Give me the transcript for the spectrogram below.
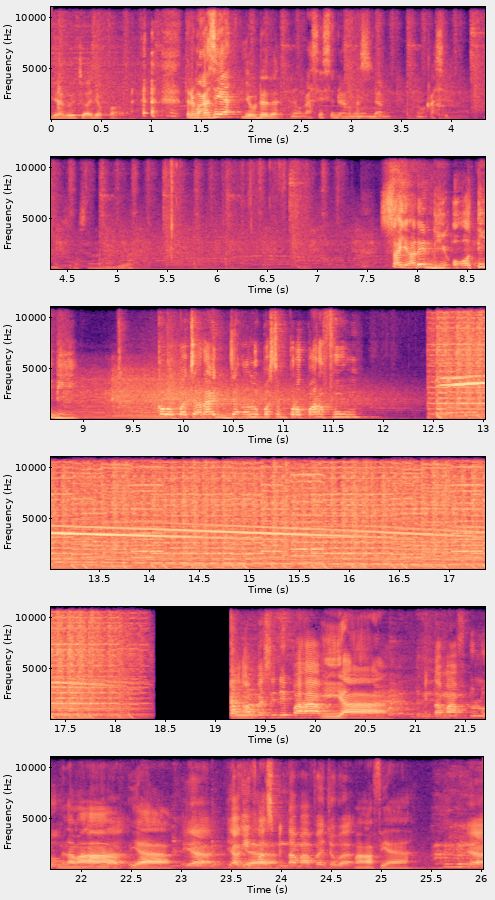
Ya lucu aja pak. Terima kasih ya. Ya udah dah. Terima kasih sudah mengundang. Terima kasih. Ya, kita salaman dulu. Saya Randy OOTD. Kalau pacaran jangan lupa semprot parfum. Sampai sini paham. Iya. Minta maaf dulu. Minta maaf. Ya. Ya, yang Ya. ikhlas minta maaf ya coba. Maaf ya. Ya,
